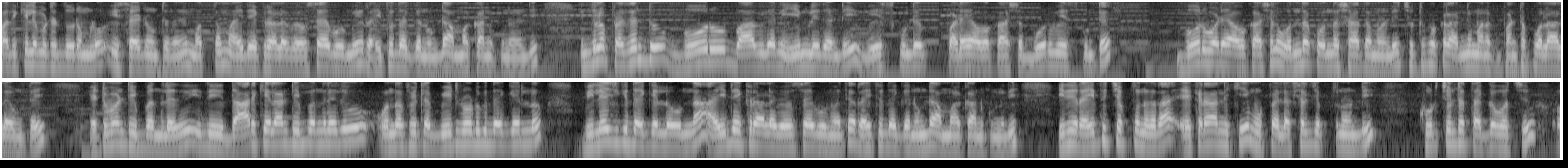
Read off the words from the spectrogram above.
పది కిలోమీటర్ దూరంలో ఈ సైడ్ ఉంటుందండి. మొత్తం ఐదు ఎకరాల వ్యవసాయ భూమి రైతు దగ్గర నుండి అమ్మకానికి ఉన్నదండి ఇందులో ప్రజెంట్ బోరు బావి కానీ ఏం లేదండి. వేసుకుంటే పడే అవకాశం బోరు వేసుకుంటే బోరు పడే అవకాశాలు వందకు వంద శాతం అండి. చుట్టుపక్కల అన్నీ మనకు పంట పొలాలే ఉంటాయి. ఎటువంటి ఇబ్బంది లేదు. ఇది దారికి ఎలాంటి ఇబ్బంది లేదు. వంద ఫీట్ల బీట్ రోడ్డుకి దగ్గరలో విలేజ్కి దగ్గరలో ఉన్న ఐదు ఎకరాల వ్యవసాయ భూమి అయితే రైతు దగ్గర నుండి అమ్మకానికి ఇది రైతు చెప్తున్న కదా ఎకరానికి ముప్పై లక్షలు చెప్తున్నండి కూర్చుంటే తగ్గవచ్చు.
